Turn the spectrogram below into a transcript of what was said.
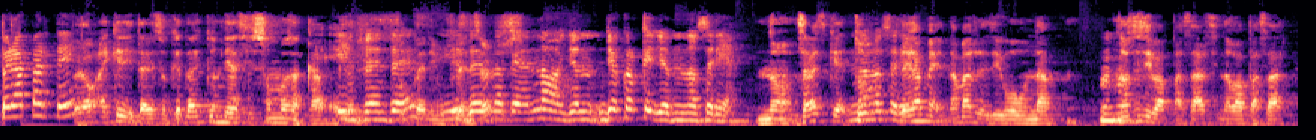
pero aparte... Pero hay que editar eso. ¿Qué tal que un día sí somos acá influencers, super influencers? no, yo, yo creo que yo no sería. No, ¿sabes qué? Tú, No lo sería. déjame, nada más les digo una... No sé si va a pasar, si no va a pasar.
